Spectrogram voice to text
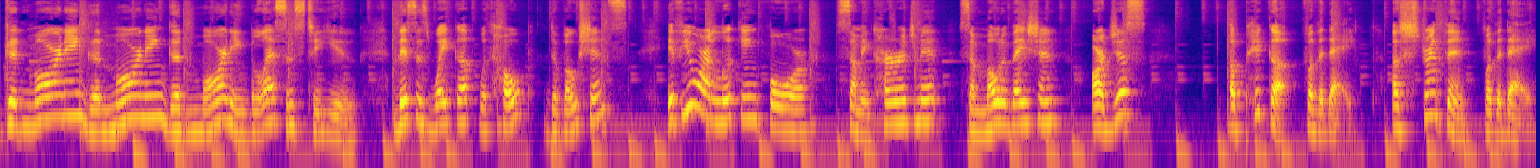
Good morning, good morning, good morning. Blessings to you. This is Wake Up with Hope Devotions. If you are looking for some encouragement, some motivation, or just a pickup for the day, a strengthen for the day,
